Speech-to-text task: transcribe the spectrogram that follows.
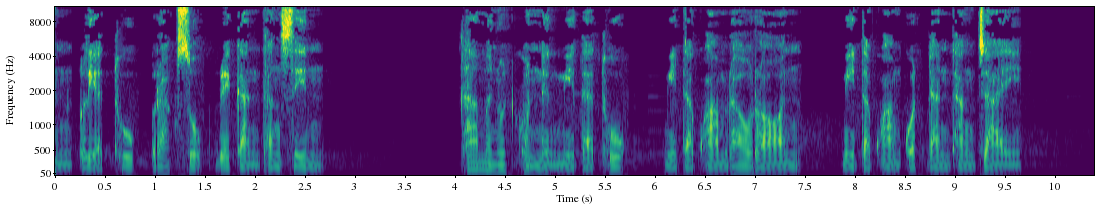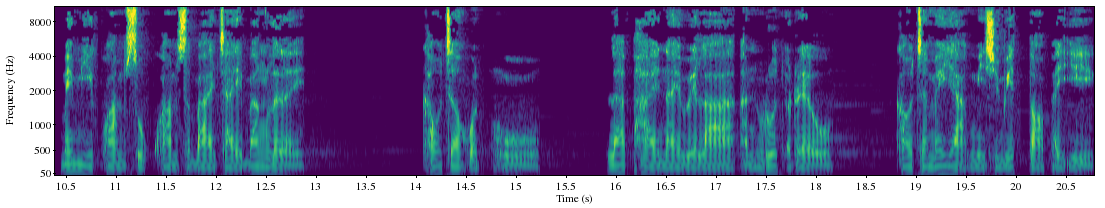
นเกลียดทุกข์รักสุขด้วยกันทั้งสิ้น ถ้ามนุษย์คนหนึ่งมีแต่ทุกข์ มีแต่ความเร่าร้อน มีแต่ความกดดันทางใจ ไม่มีความสุขความสบายใจบ้างเลย เขาจะหดหู และภายในเวลาอันรวดเร็ว เขาจะไม่อยากมีชีวิตต่อไปอีก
